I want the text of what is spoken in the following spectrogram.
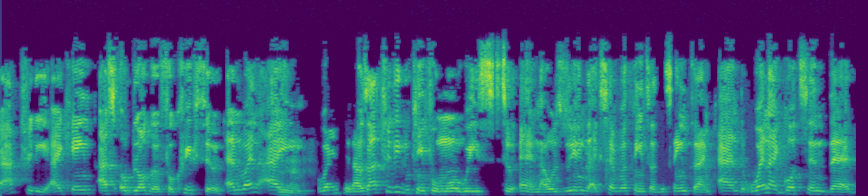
actually, I came as a blogger for crypto. And when I mm. went in, I was actually looking for more ways to earn. I was doing like several things at the same time. And when I got in there,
